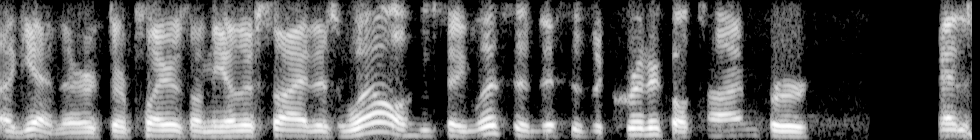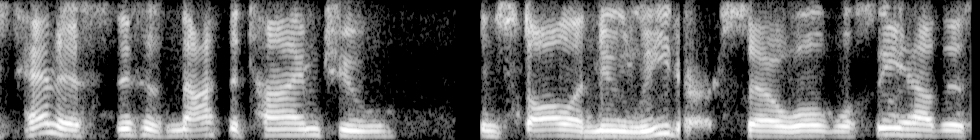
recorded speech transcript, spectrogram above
again, there, there are players on the other side as well who say, listen, this is a critical time for men's tennis. This is not the time to install a new leader. So we'll, we'll see how this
